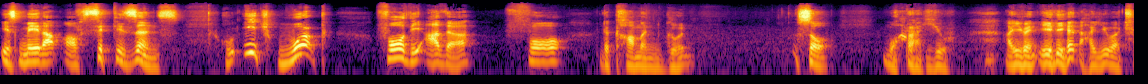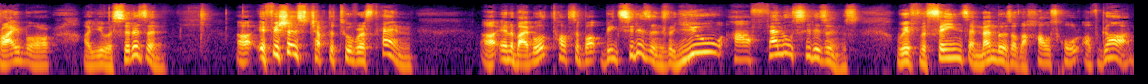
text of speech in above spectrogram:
is made up of citizens who each work for the other for the common good. So, what are you? Are you an idiot? Are you a tribe or are you a citizen? Uh, Ephesians chapter 2, verse 10 uh, in the Bible talks about being citizens. that You are fellow citizens with the saints and members of the household of God.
